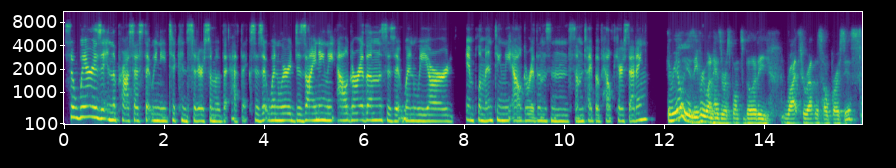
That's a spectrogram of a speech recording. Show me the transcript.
So, where is it in the process that we need to consider some of the ethics? Is it when we're designing the algorithms? Is it when we are implementing the algorithms in some type of healthcare setting? The reality is, everyone has a responsibility right throughout this whole process.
